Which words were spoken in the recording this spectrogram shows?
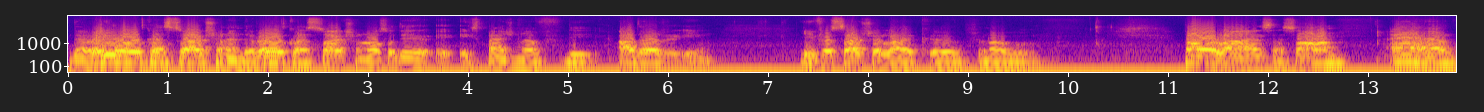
the railroad construction and the road construction, also the expansion of the other in infrastructure like uh, you know power lines and so on and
